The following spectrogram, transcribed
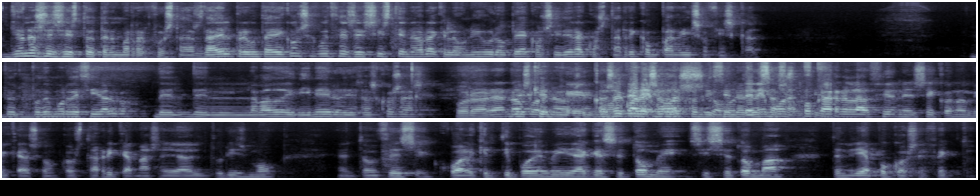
yo no sé si esto tenemos respuestas. Dael pregunta, ¿qué consecuencias existen ahora que la Unión Europea considera a Costa Rica un paraíso fiscal? ¿Podemos decir algo del, lavado de dinero y esas cosas? Por ahora no, porque no, sé cuáles son las condiciones. tenemos pocas relaciones económicas con Costa Rica, más allá del turismo, entonces cualquier tipo de medida que se tome, si se toma, tendría pocos efectos.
